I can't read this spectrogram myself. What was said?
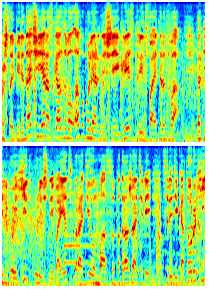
Прошлой передаче я рассказывал о популярнейшей игре Street Fighter 2. Как и любой хит, уличный боец породил массу подражателей, среди которых и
